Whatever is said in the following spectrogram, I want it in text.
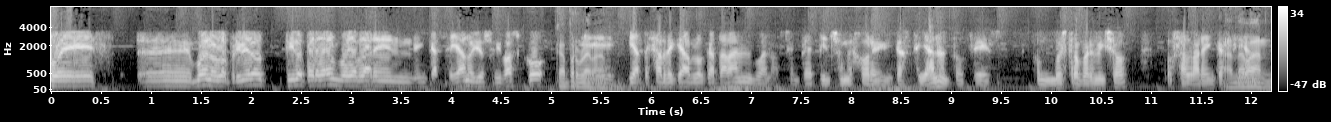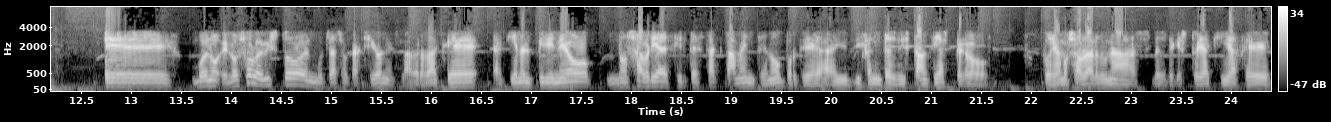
Pues, eh, bueno, lo primero, pido perdón, voy a hablar en, en castellano, yo soy vasco. Qué problema. eh, y a pesar de que hablo catalán, bueno, siempre pienso mejor en castellano, entonces, con vuestro permiso, os salvaré en castellano. Endavant. Eh, bueno, el oso lo he visto en muchas ocasiones. La verdad que aquí en el Pirineo no sabría decirte exactamente, ¿no? Porque hay diferentes distancias, pero podríamos hablar de unas, desde que estoy aquí hace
